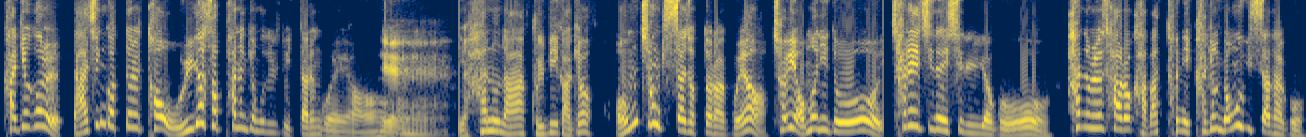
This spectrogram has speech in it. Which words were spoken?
가격을 낮은 것들 더 올려서 파는 경우들도 있다는 거예요. 예. 이 한우나 굴비 가격 엄청 비싸졌더라고요. 저희 어머니도 차례 지내시려고 한우를 사러 가봤더니 가격 너무 비싸다고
